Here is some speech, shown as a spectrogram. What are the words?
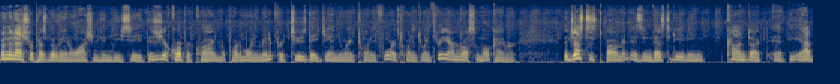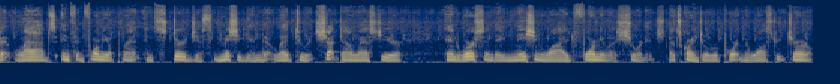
From the National Press Building in Washington, D.C., this is your Corporate Crime Reporter Morning Minute for Tuesday, January 24, 2023. I'm Russell Mokhiber. The Justice Department is investigating conduct at the Abbott Labs infant formula plant in Sturgis, Michigan, that led to its shutdown last year and worsened a nationwide formula shortage. That's according to a report in the Wall Street Journal.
